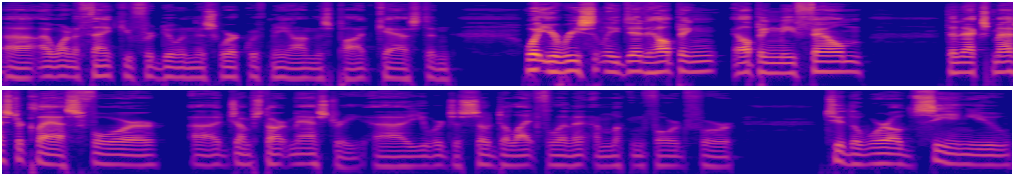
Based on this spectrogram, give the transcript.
uh, I want to thank you for doing this work with me on this podcast and what you recently did helping helping me film the next masterclass for uh, Jumpstart Mastery. Uh, you were just so delightful in it. I'm looking forward for to the world seeing you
